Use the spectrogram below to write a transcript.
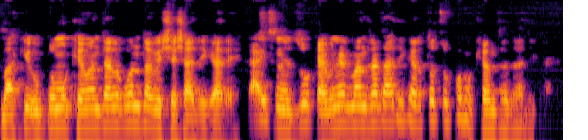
बाकी उपमुख्यमंत्र्याला कोणता विशेष अधिकार आहे? काहीच नाही. जो कॅबिनेट मंत्र्याचा अधिकार तोच उपमुख्यमंत्र्याचा अधिकार आहे.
